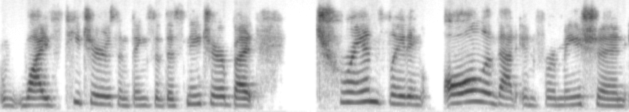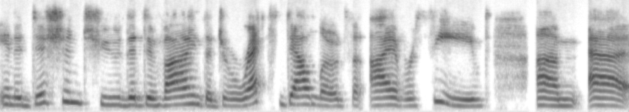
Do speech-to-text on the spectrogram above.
wise teachers and things of this nature, but translating all of that information in addition to the divine, the direct downloads that I have received um, uh,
